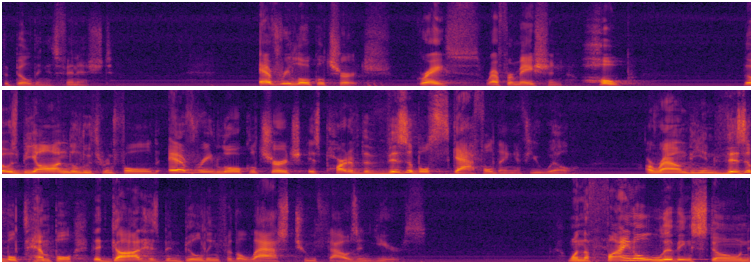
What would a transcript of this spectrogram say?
the building is finished. Every local church, grace, reformation, hope, those beyond the Lutheran fold. Every local church is part of the visible scaffolding, if you will, around the invisible temple that God has been building for the last 2,000 years. When the final living stone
